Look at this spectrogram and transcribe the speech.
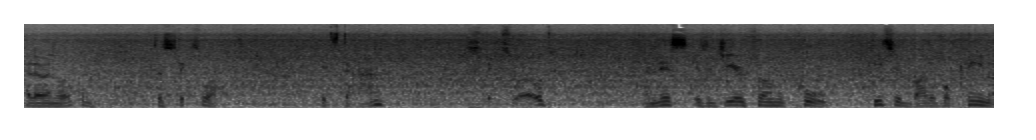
Hello and welcome to Sticks World. It's Dan, Sticks World, and this is a geothermal pool heated by the volcano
